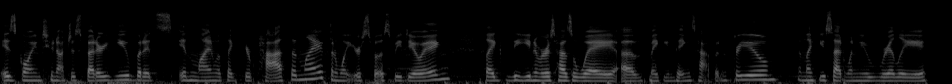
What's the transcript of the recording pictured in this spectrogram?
is going to not just better you, but it's in line with like your path in life and what you're supposed to be doing. Like the universe has a way of making things happen for you. And like you said, when you really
